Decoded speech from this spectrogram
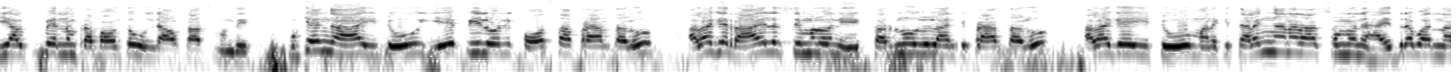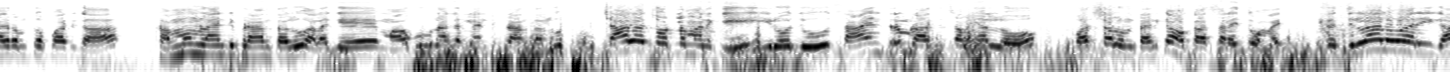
ఈ అల్పపీడనం ప్రభావంతో ఉండే అవకాశం ఉంది. ముఖ్యంగా ఇటు ఏపీలోని కోస్తా ప్రాంతాలు అలాగే రాయలసీమలోని కర్నూలు లాంటి ప్రాంతాలు అలాగే ఇటు మనకి తెలంగాణ రాష్ట్రంలోని హైదరాబాద్ నగరంతో పాటుగా ఖమ్మం లాంటి ప్రాంతాలు అలాగే మహబూబ్ నగర్ లాంటి ప్రాంతాలు చాలా చోట్ల మనకి ఈరోజు సాయంత్రం రాత్రి సమయాల్లో వర్షాలు ఉండడానికి అవకాశాలు అయితే ఉన్నాయి. ఇక జిల్లాల వారీగా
